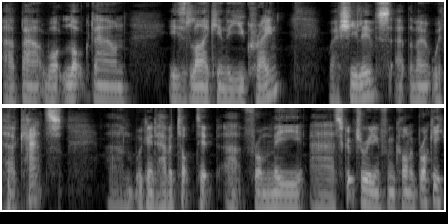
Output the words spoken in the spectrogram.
about what lockdown is like in the Ukraine, where she lives at the moment with her cats. Um, we're going to have a top tip uh, from me, uh, scripture reading from Conor Brocky,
